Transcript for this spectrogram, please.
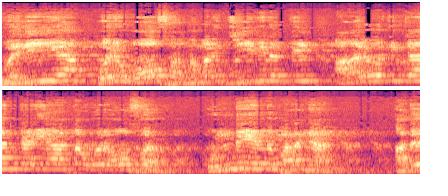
വലിയ ഒരു ഓഫർ നമ്മൾ ജീവിതത്തിൽ ആലോചിക്കാൻ കഴിയാത്ത ഒരു ഓഫർ ഉണ്ട് എന്ന് പറഞ്ഞാൽ അത്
